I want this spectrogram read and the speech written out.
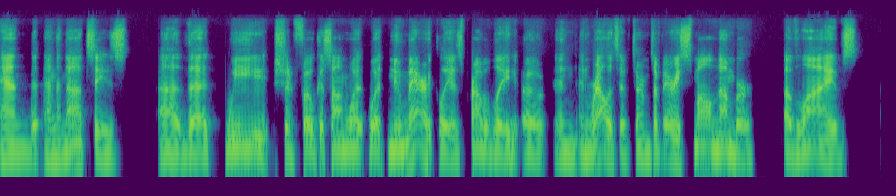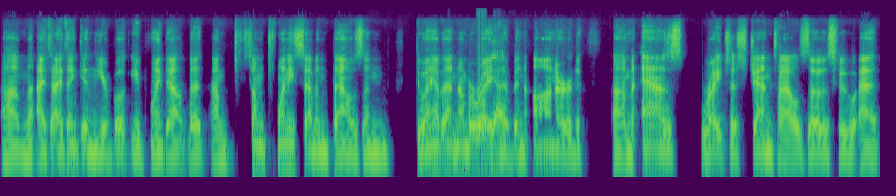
and and the Nazis uh, that we should focus on what what numerically is probably uh, in in relative terms a very small number of lives. Um, I, th- I, think in your book you point out that um, some twenty seven thousand. Do I have that number right? Yeah. Have been honored um, as righteous Gentiles, those who at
